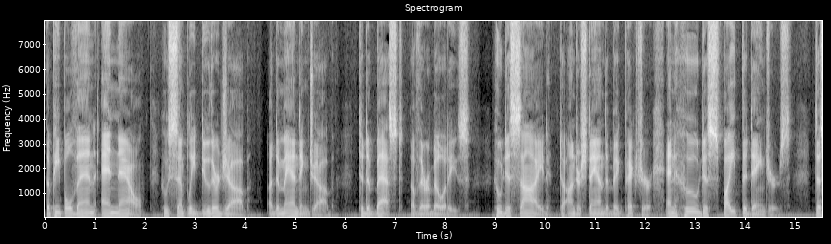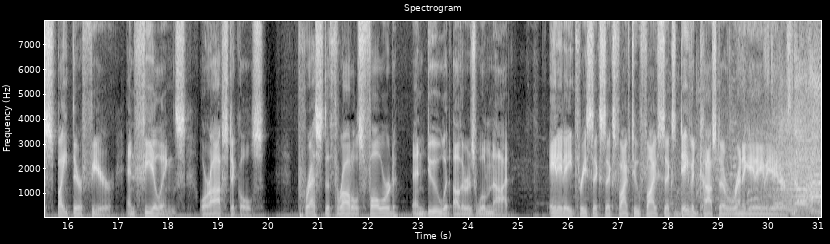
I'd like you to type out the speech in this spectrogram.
The people then and now who simply do their job, a demanding job, to the best of their abilities who decide to understand the big picture and who, despite the dangers, despite their fear and feelings or obstacles, press the throttles forward and do what others will not. 888 366 5256. David Costa, Renegade Aviator.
